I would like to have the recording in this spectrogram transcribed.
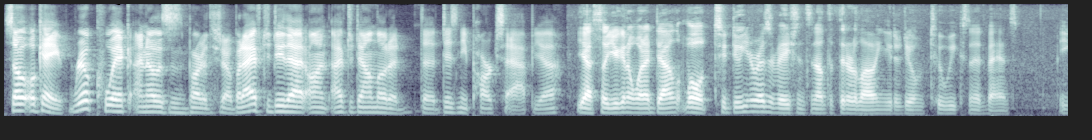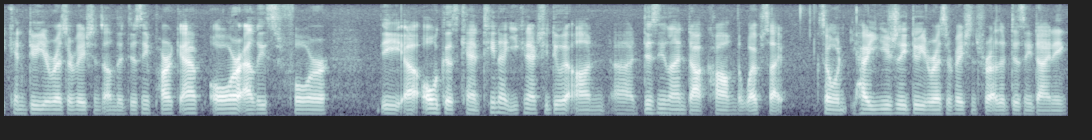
so okay, real quick. I know this isn't part of the show, but I have to do that on. I have to download a, the Disney Parks app. Yeah. Yeah, so you're gonna want to download. Well, to do your reservations, now that they're allowing you to do them two weeks in advance, you can do your reservations on the Disney Park app, or at least for the uh, Oga's Cantina, you can actually do it on uh, Disneyland.com, the website. So when, how you usually do your reservations for other Disney dining,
